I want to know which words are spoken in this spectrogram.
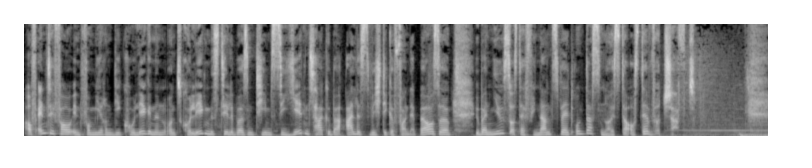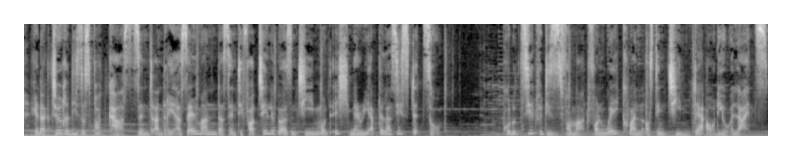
Auf NTV informieren die Kolleginnen und Kollegen des Telebörsenteams Sie jeden Tag über alles Wichtige von der Börse, über News aus der Finanzwelt und das Neueste aus der Wirtschaft. Redakteure dieses Podcasts sind Andrea Sellmann, das NTV Telebörsenteam und ich, Mary Abdelaziz Ditzo. Produziert wird dieses Format von Wei Quan aus dem Team der Audio Alliance.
